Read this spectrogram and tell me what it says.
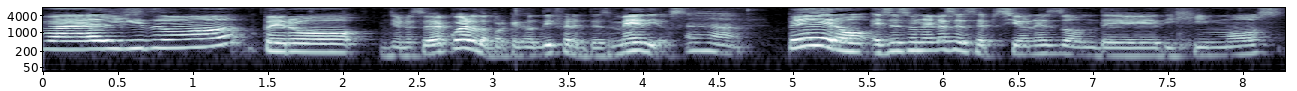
válido, pero yo no estoy de acuerdo porque son diferentes medios. Ajá. Pero esa es una de las excepciones donde dijimos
